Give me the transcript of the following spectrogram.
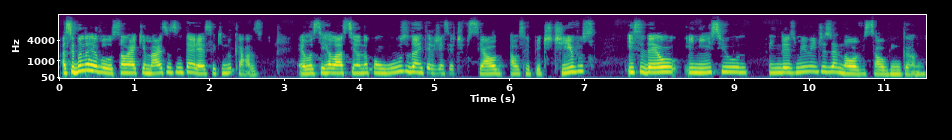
A segunda revolução é a que mais nos interessa aqui no caso. Ela se relaciona com o uso da inteligência artificial aos repetitivos e se deu início em 2019, salvo engano.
